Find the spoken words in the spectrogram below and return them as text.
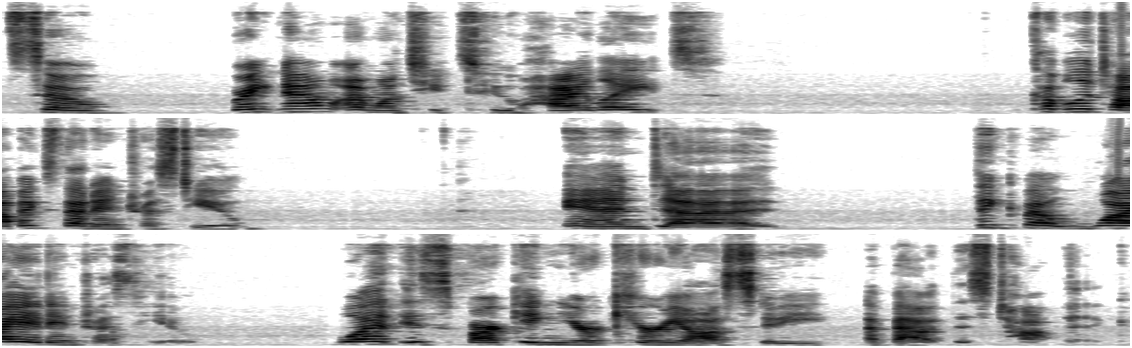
So, right now, I want you to highlight a couple of topics that interest you and uh, think about why it interests you. What is sparking your curiosity about this topic?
